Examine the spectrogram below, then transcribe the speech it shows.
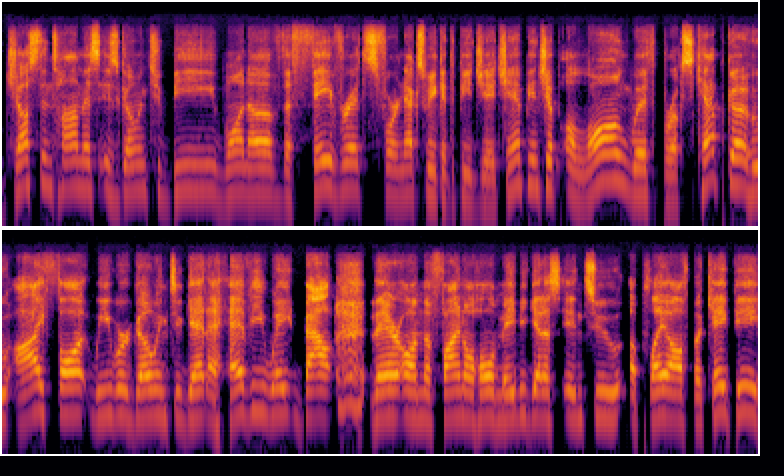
Justin Thomas is going to be one of the favorites for next week at the PGA Championship, along with Brooks Koepka, who I thought we were going to get a heavyweight bout there on the final hole, maybe get us into a playoff. But KP,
